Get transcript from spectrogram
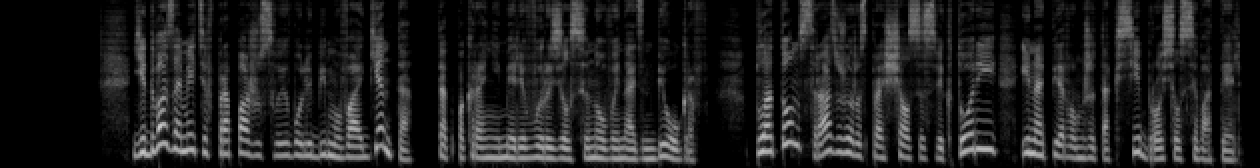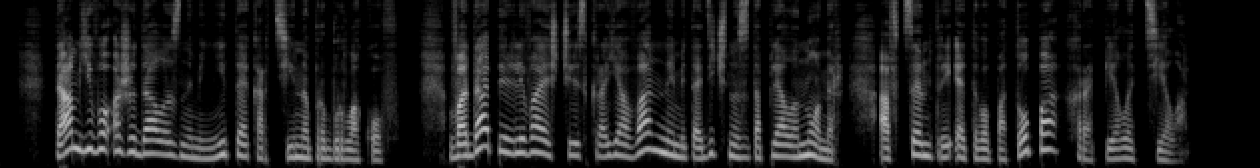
Едва заметив пропажу своего любимого агента, так, по крайней мере, выразился новый Надин биограф, Платон сразу же распрощался с Викторией и на первом же такси бросился в отель. Там его ожидала знаменитая картина про бурлаков. Вода, переливаясь через края ванны, методично затопляла номер, а в центре этого потопа храпело тело.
